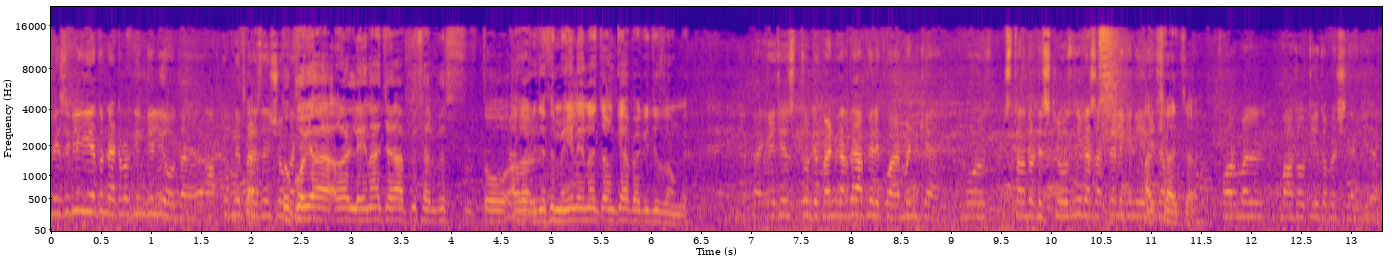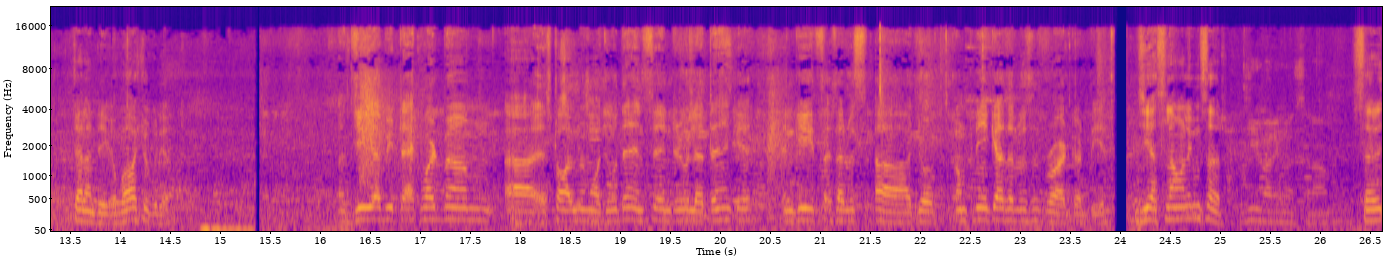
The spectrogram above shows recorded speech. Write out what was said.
बेसिकली ये तो नेटवर्किंग के लिए होता है। आपको अपने प्रेजेंस अच्छा, शो तो कोई अगर लेना चाहे आपकी सर्विस तो अगर जैसे मैं ही लेना चाहूँ क्या पैकेजेस होंगे? पैकेजेस तो डिपेंड करता है आपकी रिक्वायरमेंट क्या है। वो इस तरह तो डिस्क्लोज नहीं कर सकते लेकिन ये अच्छा अच्छा। फॉर्मल बात होती है तो फिर शेयर किया चलें ठीक है बहुत शुक्रिया। जी अभी टैकवर्ड में हम स्टॉल में मौजूद हैं। इनसे इंटरव्यू लेते हैं कि इनकी सर्विस जो कंपनी क्या सर्विसेज़ प्रोवाइड करती है। जी अस्सलाम वालेकुम सर। जी वालेकुम अस्सलाम। सर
